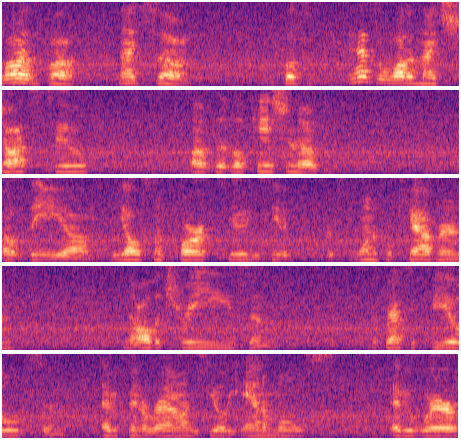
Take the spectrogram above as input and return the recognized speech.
lot of uh, nice um, close. It has a lot of nice shots too of the location of of the, uh, the Yellowstone Park too. You see the, this wonderful cavern, know, all the trees and the grassy fields and everything around. You see all the animals everywhere.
